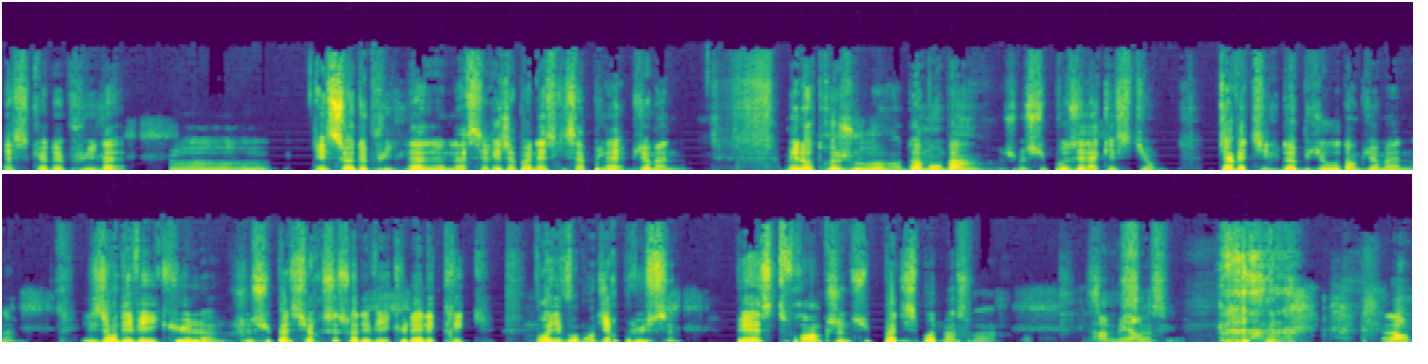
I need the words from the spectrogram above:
Est-ce que depuis la... Oh, oh. Et ce, depuis la série japonaise qui s'appelait Bioman. Mais l'autre jour, dans mon bain, je me suis posé la question. Qu'avait-il de bio dans Bioman Ils ont des véhicules. Je suis pas sûr que ce soit des véhicules électriques. Pourriez-vous m'en dire plus? PS, Franck, je ne suis pas dispo demain soir. Bon, Ah, ça- merde. ça, Alors,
